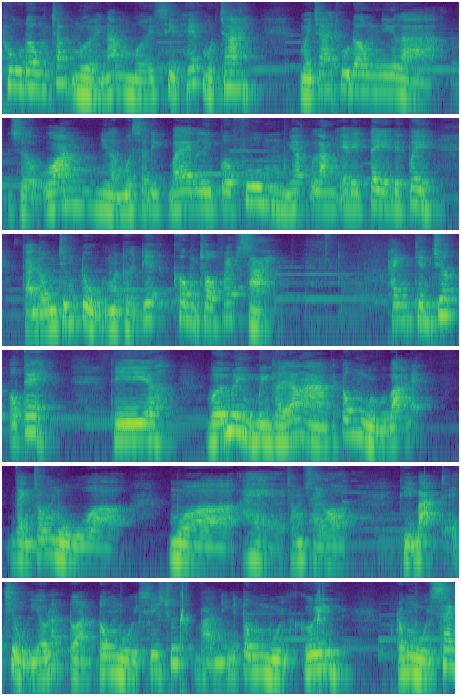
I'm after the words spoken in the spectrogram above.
thu đông chắc 10 năm mới xịt hết một chai. Mấy chai thu đông như là The One như là Mercedes-Benz, Lee Perfume, Nhắc Lăng, EDT, EDP cả đống trưng tủ mà thời tiết không cho phép xài. Thanh kiên trước ok. Thì ờ, với mình mình thấy rằng là cái tông mùi của bạn ấy dành cho mùa mùa hè ở trong Sài Gòn thì bạn sẽ chủ yếu là toàn tông mùi citrus và những cái tông mùi green tông mùi xanh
